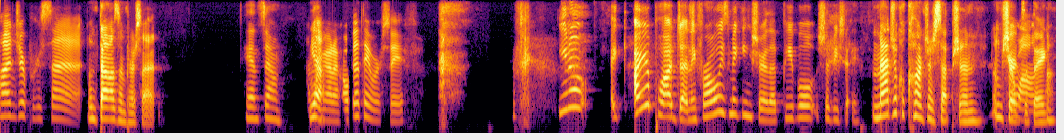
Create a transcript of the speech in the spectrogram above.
hundred percent. one thousand percent. hands down. Oh Yeah. my god, I hope that they were safe. You know, I, I applaud Jenny for always making sure that people should be safe. Magical contraception. I'm sure You're it's a thing.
